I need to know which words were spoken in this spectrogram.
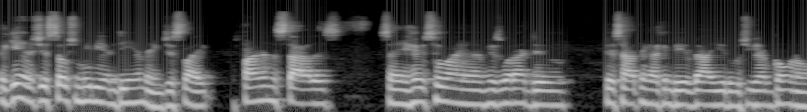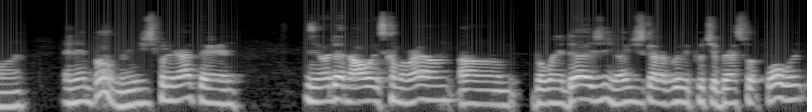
again, it's just social media and DMing, just like finding the stylist, saying, here's who I am, here's what I do, here's how I think I can be of value to what you have going on. And then boom, and you just put it out there and you know, it doesn't always come around. Um, but when it does, you know, you just gotta really put your best foot forward.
